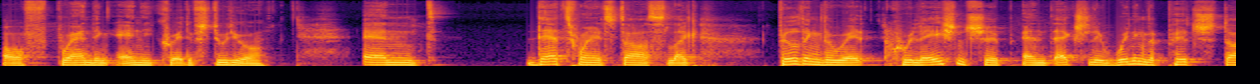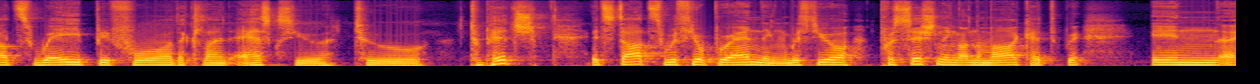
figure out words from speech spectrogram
of branding any creative studio, and that's when it starts. Like building the re- relationship and actually winning the pitch starts way before the client asks you to to pitch. It starts with your branding, with your positioning on the market. In uh,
